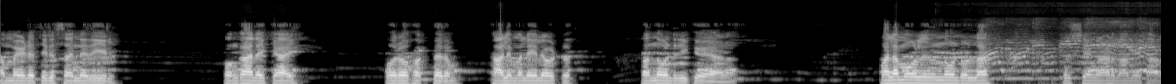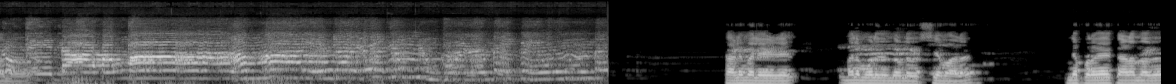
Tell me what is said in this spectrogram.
അമ്മയുടെ തിരുസന്നിധിയിൽ പൊങ്കാലയ്ക്കായി ഓരോ ഭക്തരും കാളിമലയിലോട്ട് വന്നുകൊണ്ടിരിക്കുകയാണ്. മലമുകളിൽ നിന്നുകൊണ്ടുള്ള ദൃശ്യങ്ങളാണ് നാം ഈ കാണുന്നത്. താണിമലയുടെ മലമുകളിൽ നിന്നുള്ള ദൃശ്യമാണ് പിന്നെ പുറകെ കാണുന്നത്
